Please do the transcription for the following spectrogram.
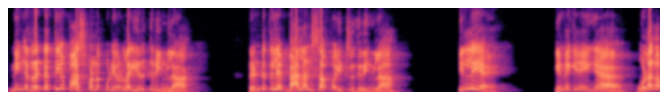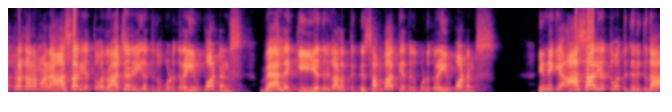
நீங்கள் ரெண்டுத்தையும் பாஸ் பண்ணக்கூடியவர்களாக இருக்கிறீங்களா? ரெண்டுத்துலேயும் பேலன்ஸாக போயிட்டு இருக்கிறீங்களா இல்லையே. இன்னைக்கு நீங்கள் உலக பிரகாரமான ஆசாரியத்துவ ராஜரீகத்துக்கு கொடுக்குற இம்பார்ட்டன்ஸ் வேலைக்கு எதிர்காலத்துக்கு சம்பாத்தியத்துக்கு கொடுக்குற இம்பார்ட்டன்ஸ் இன்னைக்கு ஆசாரியத்துவத்துக்கு இருக்குதா?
